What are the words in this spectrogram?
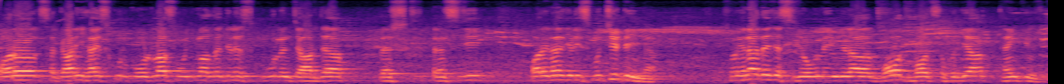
ਔਰ ਸਰਕਾਰੀ ਹਾਈ ਸਕੂਲ ਕੋਟਲਾ ਸੂਚਮਲ ਦੇ ਜਿਹੜੇ ਸਕੂਲ ਇੰਚਾਰਜ ਆ ਪ੍ਰਿੰਸ ਜੀ, ਔਰ ਇਹਨਾਂ ਦੀ ਜਿਹੜੀ ਸਮੁੱਚੀ ਟੀਮ ਆ ਸੋ ਇਹਨਾਂ ਦੇ ਜੇ ਸਹਿਯੋਗ ਲਈ ਜਿਹੜਾ ਬਹੁਤ ਬਹੁਤ ਸ਼ੁਕਰੀਆ। ਥੈਂਕ ਯੂ ਜੀ।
